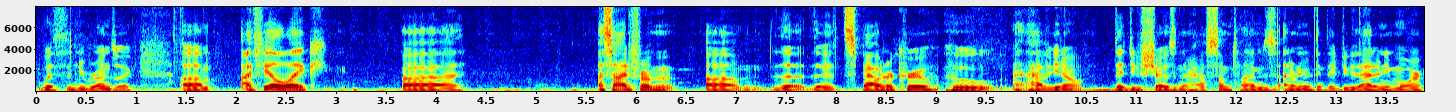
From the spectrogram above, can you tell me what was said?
with New Brunswick. Um, I feel like, uh, aside from um, the the Spouter crew who have you know they do shows in their house sometimes. I don't even think they do that anymore.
